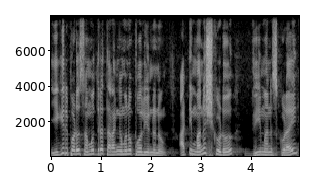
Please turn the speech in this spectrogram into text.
ఎగిరిపడు సముద్ర తరంగమును పోలియుండును. అట్టి మనుష్కుడు ద్విమనస్కుడై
